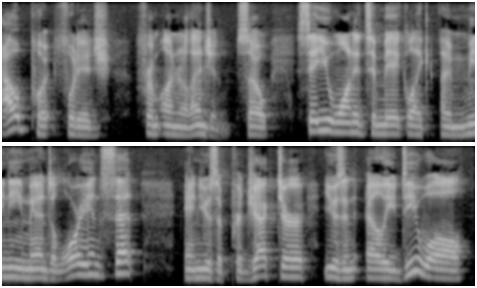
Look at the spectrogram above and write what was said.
output footage from Unreal Engine. So say you wanted to make like a mini Mandalorian set and use a projector, use an LED wall,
